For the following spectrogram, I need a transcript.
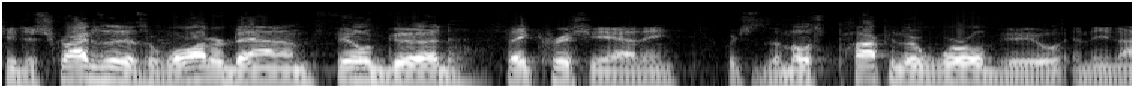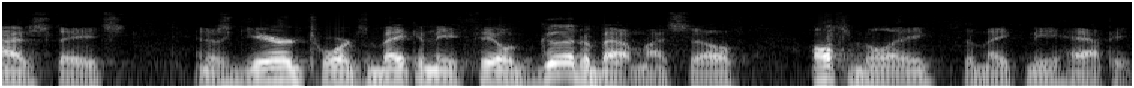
She describes it as a watered down, feel good, fake Christianity, which is the most popular worldview in the United States and is geared towards making me feel good about myself, ultimately to make me happy.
